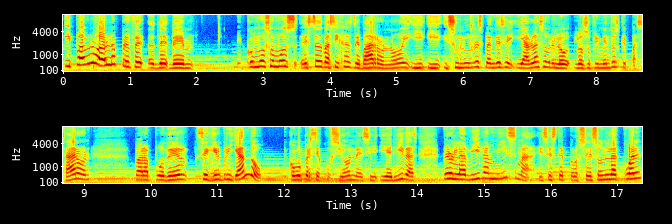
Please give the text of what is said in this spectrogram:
Y Pablo habla de, cómo somos estas vasijas de barro, ¿no? Y, su luz resplandece y habla sobre los sufrimientos que pasaron para poder seguir brillando, como persecuciones y, heridas. Pero la vida misma es este proceso en la cual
